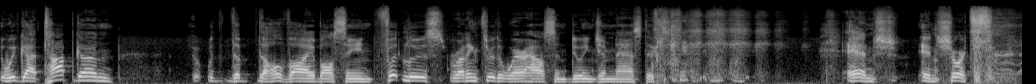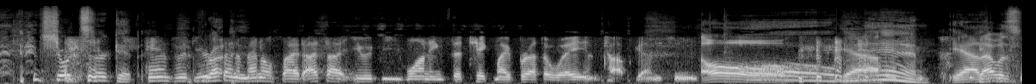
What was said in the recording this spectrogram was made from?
we've got Top Gun. The the whole volleyball scene, Footloose running through the warehouse and doing gymnastics, and and shorts short circuit. Hans with your Run. sentimental side, I thought you would be wanting to take my breath away in Top Gun scene. Oh, oh yeah, man. yeah. That was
